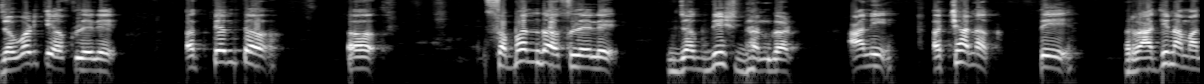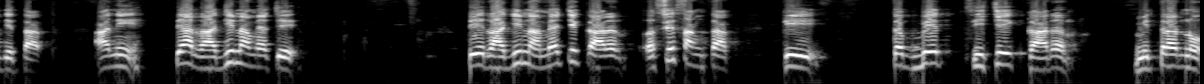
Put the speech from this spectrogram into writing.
जवळचे असलेले अत्यंत संबंध असलेले जगदीश धनगड आणि अचानक ते राजीनामा देतात आणि त्या राजीनाम्याचे ते राजीनाम्याचे कारण असे सांगतात की तब्येतीचे कारण. मित्रांनो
